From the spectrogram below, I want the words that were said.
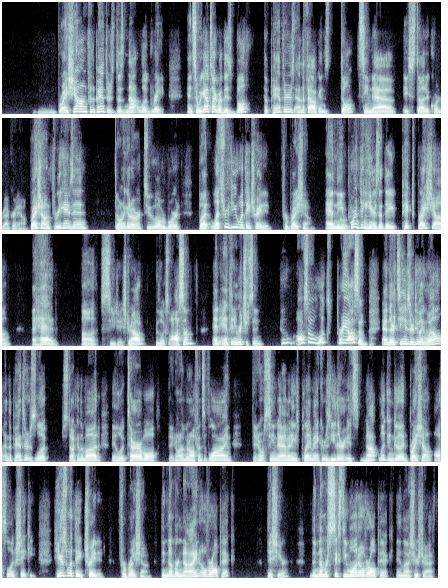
Bryce Young for the Panthers does not look great. And so we got to talk about this. Both the Panthers and the Falcons don't seem to have a stud at quarterback right now. Bryce Young, three games in, don't want to get over too overboard, but let's review what they traded for Bryce Young. And the Ooh. important thing here is that they picked Bryce Young ahead of CJ Stroud, who looks awesome, and Anthony Richardson, who also looks pretty awesome. And their teams are doing well, and the Panthers look stuck in the mud. They look terrible. They don't have an offensive line. They don't seem to have any playmakers either. It's not looking good. Bryce Young also looks shaky. Here's what they traded for Bryce Young the number nine overall pick this year, the number 61 overall pick in last year's draft,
